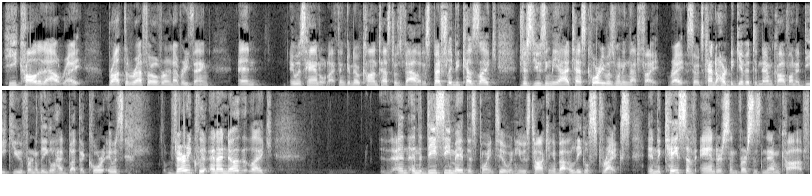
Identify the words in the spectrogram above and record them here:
He called it out, right? Brought the ref over and everything. And it was handled. I think a no contest was valid, especially because like just using the eye test, Corey was winning that fight, right? So it's kind of hard to give it to Nemkov on a DQ for an illegal headbutt. That Corey, it was very clear, and I know that like and and the DC made this point too when he was talking about illegal strikes. In the case of Anderson versus Nemkov,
